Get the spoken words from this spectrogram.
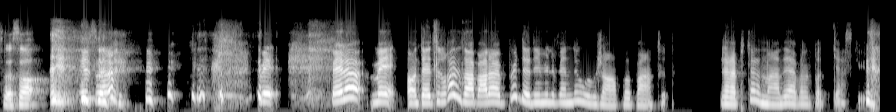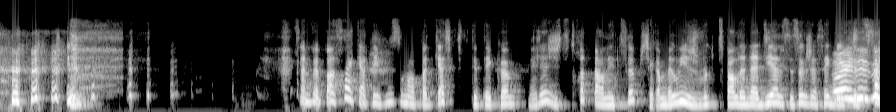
C'est ça. C'est ça. mais, mais là, mais on t'a-tu le droit de nous en parler un peu de 2022 ou genre pas pantoute? J'aurais pu te le demander avant le podcast. Ça me fait penser à quand t'es venu sur mon podcast, puis t'étais comme, mais là, j'ai le droit de parler de ça, puis j'étais comme, ben oui, je veux que tu parles de Nadia, c'est ça que j'essaie de dire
